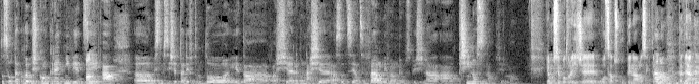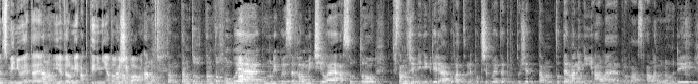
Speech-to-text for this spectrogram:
to jsou takové už konkrétní věci ano. a uh, myslím si, že tady v tomto je ta vaše nebo naše asociace velmi, velmi úspěšná a přínosná firma. Já musím potvrdit, že WhatsApp skupina, vlastně, kterou ano. tak nějak zmiňujete, ano. je velmi aktivní a velmi ano, živá. Ano, tam, tam, to, tam to funguje, ano. komunikuje se velmi čile a jsou to, samozřejmě někdy reagovat nepotřebujete, protože tam to téma není ale pro vás, ale mnohdy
